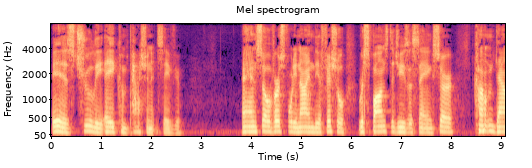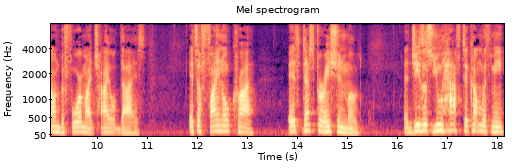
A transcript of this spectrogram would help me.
is truly a compassionate Savior. And so, verse 49, the official responds to Jesus saying, Sir, come down before my child dies. It's a final cry, it's desperation mode. Jesus, you have to come with me,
